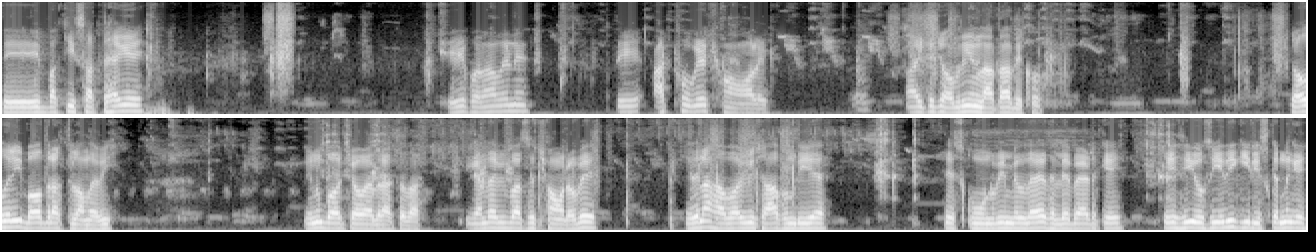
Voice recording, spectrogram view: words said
ਤੇ ਬਾਕੀ ਸੱਤ ਹੈਗੇ। ਛੇ ਫਲਾਂ ਵਾਲੇ ਨੇ। ਤੇ ਅੱਠ ਹੋ ਗਏ ਛਾਂ ਵਾਲੇ। ਆ ਇੱਕ ਚੌਧਰੀ ਨੇ ਲਾਤਾ, ਦੇਖੋ। ਚੌਧਰੀ ਬਹੁਤ ਦਰਖਤ ਲਾਉਂਦਾ ਵੀ। ਇਹਨੂੰ ਬਹੁਤ ਚਾਅ ਹੈ ਦਰਖਤ ਦਾ। ਇਹ ਕਹਿੰਦਾ ਵੀ ਬਸ ਛਾਂ ਰਵੇ। ਇਹਦੇ ਨਾਲ ਹਵਾ ਵੀ ਸਾਫ਼ ਹੁੰਦੀ ਹੈ ਤੇ ਸਕੂਨ ਵੀ ਮਿਲਦਾ ਹੈ ਥੱਲੇ ਬੈਠ ਕੇ। ਏਸੀ ਉਸੀ ਇਹਦੀ ਕੀ ਰਿਸ ਕਰਨਗੇ?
